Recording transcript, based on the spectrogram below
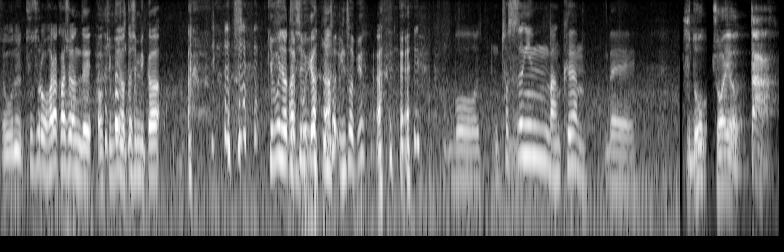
저 오늘 투수로 활약하셨는데 어, 기분이 어떠십니까? 기분이 어떠십니까? 인터뷰? 뭐 첫 승인 만큼 네. 구독, 좋아요 딱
